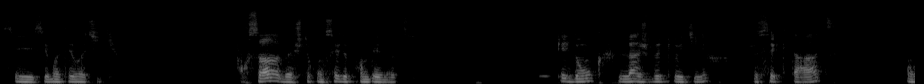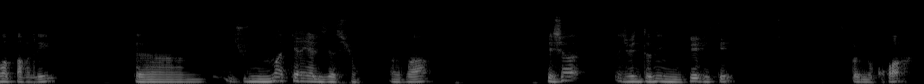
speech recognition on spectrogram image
C'est mathématique. Pour ça, ben, je te conseille de prendre des notes. Et donc, là, je veux te le dire. Je sais que tu as hâte. On va parler d'une matérialisation. On va déjà je vais te donner une vérité. Tu peux me croire.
